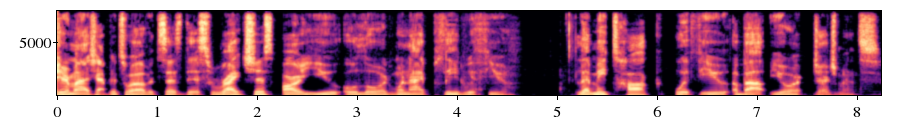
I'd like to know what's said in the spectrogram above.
Jeremiah chapter 12, it says this Righteous are you, O Lord, when I plead with you. Let me talk with you about your judgments.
